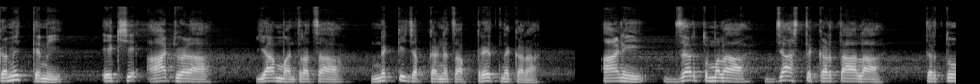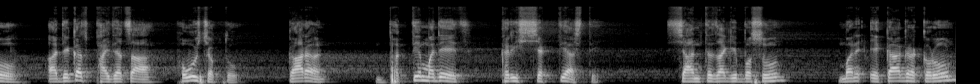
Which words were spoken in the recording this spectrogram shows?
कमीत कमी एकशे आठ वेळा या मंत्राचा नक्की जप करण्याचा प्रयत्न करा. आणि जर तुम्हाला जास्त करता आला तर तो अधिकच फायद्याचा होऊ शकतो. कारण भक्तीमध्येच खरी शक्ती असते. शांत जागी बसून मन एकाग्र करून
